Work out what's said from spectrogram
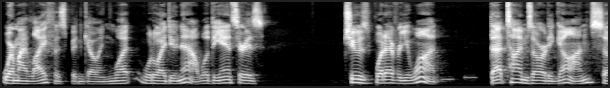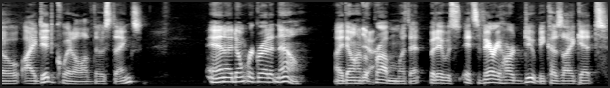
where my life has been going. What what do I do now? Well, the answer is choose whatever you want. That time's already gone, so I did quit all of those things. And I don't regret it now. I don't have Yeah. a problem with it, but it was it's very hard to do because I get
